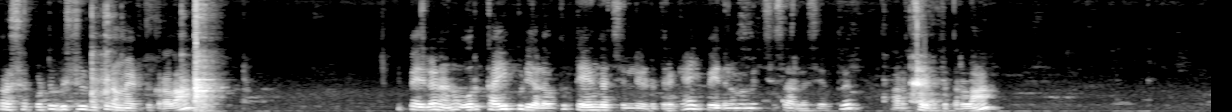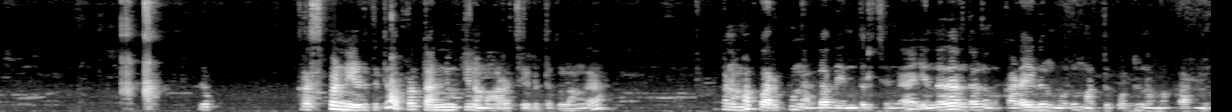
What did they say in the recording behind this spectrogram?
ப்ரெஷர் போட்டு விசில் விட்டு நம்ம எடுத்துக்கிறலாம். இப்போ இதில் நான் ஒரு கைப்பிடி அளவுக்கு தேங்காய் சில்லு எடுத்துருக்கேன். இப்போ இதை நம்ம மிக்சி சாரில் சேர்த்து அரைச்சி எடுத்துக்கிறலாம். க்ரஷ் பண்ணி எடுத்துகிட்டு அப்புறம் தண்ணி ஊற்றி நம்ம அரைச்சி எடுத்துக்கலாங்க. இப்போ நம்ம பருப்பு நல்லா வெந்துருச்சுங்க. என்னதான் இருந்தாலும் நம்ம கடையிலும் போது மத்து போட்டு நம்ம கடன்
